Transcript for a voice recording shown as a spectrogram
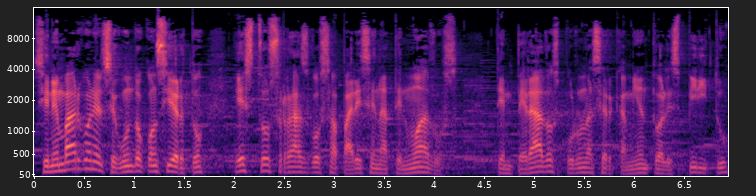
Sin embargo, en el segundo concierto, estos rasgos aparecen atenuados, temperados por un acercamiento al espíritu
